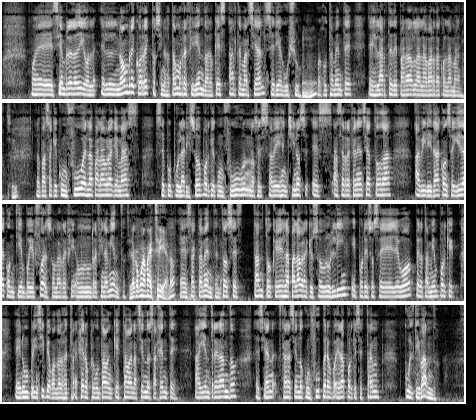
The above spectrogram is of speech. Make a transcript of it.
Pues siempre lo digo, el nombre correcto, si nos estamos refiriendo a lo que es arte marcial, sería Gushu. Pues justamente es el arte de parar la alabarda con la mano. Sí. Lo que pasa es que Kung Fu es la palabra que más se popularizó porque Kung Fu, no sé si sabéis, en chino es, hace referencia a toda habilidad conseguida con tiempo y esfuerzo, una refi- un refinamiento. Sería como una maestría, ¿no? Exactamente, entonces, tanto que es la palabra que usó Bruce Lee y por eso se llevó, pero también porque en un principio cuando los extranjeros preguntaban qué estaban haciendo esa gente ahí entrenando, decían, están haciendo kung fu, pero era porque se están cultivando.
